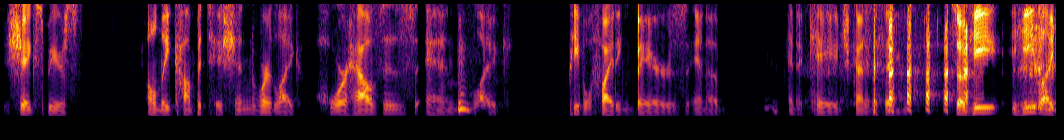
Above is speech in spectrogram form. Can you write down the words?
Shakespeare's only competition were like whorehouses and like people fighting bears in a in a cage kind of a thing. So he he like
